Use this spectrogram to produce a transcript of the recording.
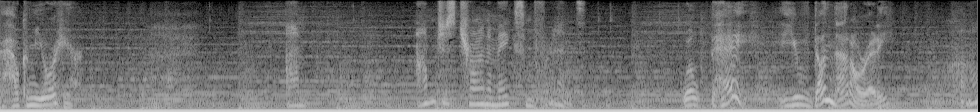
How come you're here? I'm... I'm just trying to make some friends. Well, hey, you've done that already. Huh?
